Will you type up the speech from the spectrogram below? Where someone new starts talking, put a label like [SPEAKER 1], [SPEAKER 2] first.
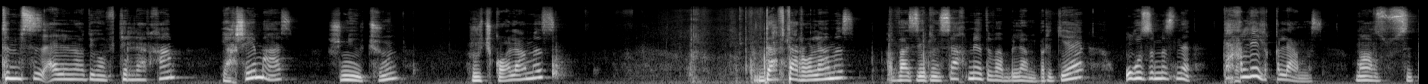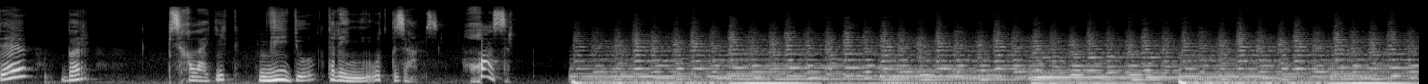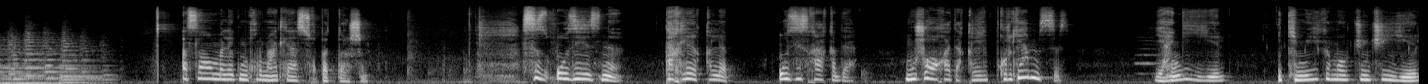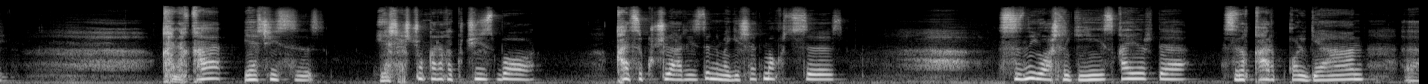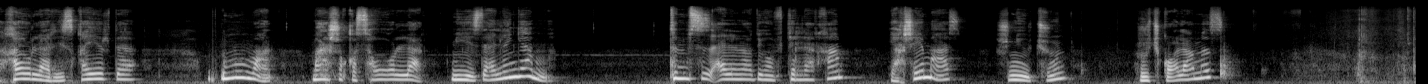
[SPEAKER 1] tinimsiz aylanadigan fikrlar ham yaxshi emas. Shuning uchun ruchka olamiz daftar olamiz va zebinsa ahmedova bilan birga o'zimizni tahlil qilamiz. Mavzusida bir psixologik video trening o'tkazamiz. Hozir. Assalomu alaykum hurmatli suhbatdoshim. Siz o'zingizni tahlil qilib o'zingiz haqida mushohada qilib ko'rganmisiz? Yangi yil ikki ming yigirma uchinchi yil. Qanaqa yashaysiz? Yashash uchun qanaqa kuchingiz bor? Qaysi kuchlaringizni nimaga ishlatmoqchisiz? Sizni yoshligingiz qayerda? Sizni qarib qolgan e, xayollaringiz qayerda? Umuman mana shunaqa savollar. Miyangizda aylanganmi? Tinimsiz aylanadigan fikrlar ham yaxshi emas. Shuning uchun ruchka olamiz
